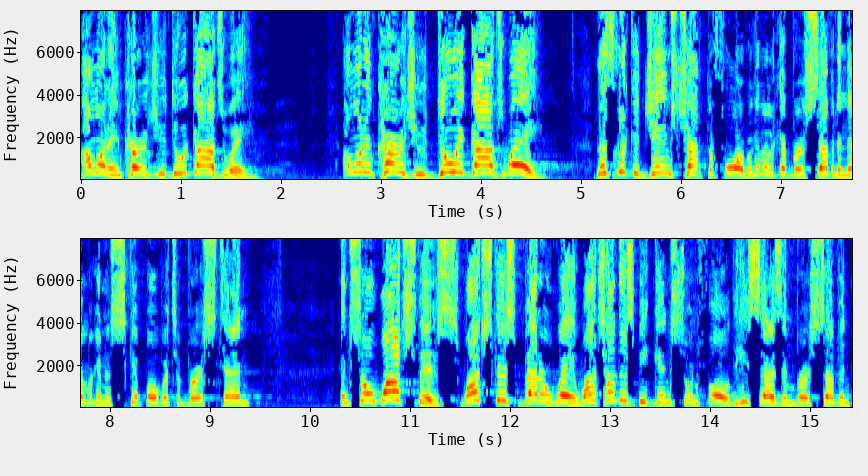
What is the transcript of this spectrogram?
I want to encourage you do it God's way. I want to encourage you do it God's way. Let's look at James chapter 4. We're going to look at verse 7 and then we're going to skip over to verse 10. And so, watch this. Watch this better way. Watch how this begins to unfold. He says in verse 7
